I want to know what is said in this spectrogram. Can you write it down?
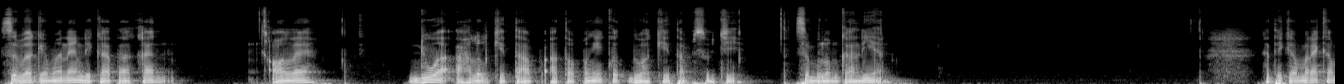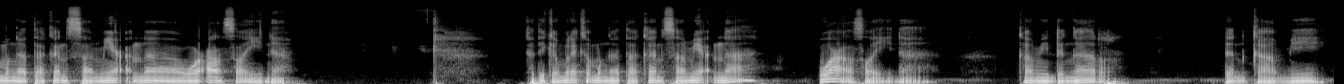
sebagaimana yang dikatakan oleh dua ahlul kitab atau pengikut dua kitab suci sebelum kalian. Ketika mereka mengatakan sami'na wa asaina. Ketika mereka mengatakan sami'na wa asaina kami dengar dan kami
